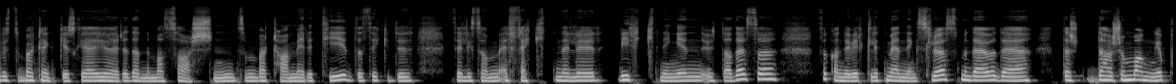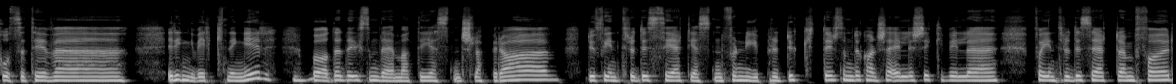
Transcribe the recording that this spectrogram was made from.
hvis du bare tenker skal jeg gjøre denne massasjen som bare tar mer tid, og så ikke du ser liksom effekten eller virkningen ut av det, så, så kan det virke litt meningsløst. Men det er jo det Det, er, det har så mange positive ringvirkninger. Både det, liksom det med at gjesten slapper av, du får introdusert gjesten for nye produkter som du kanskje ellers ikke ville få introdusert dem for.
